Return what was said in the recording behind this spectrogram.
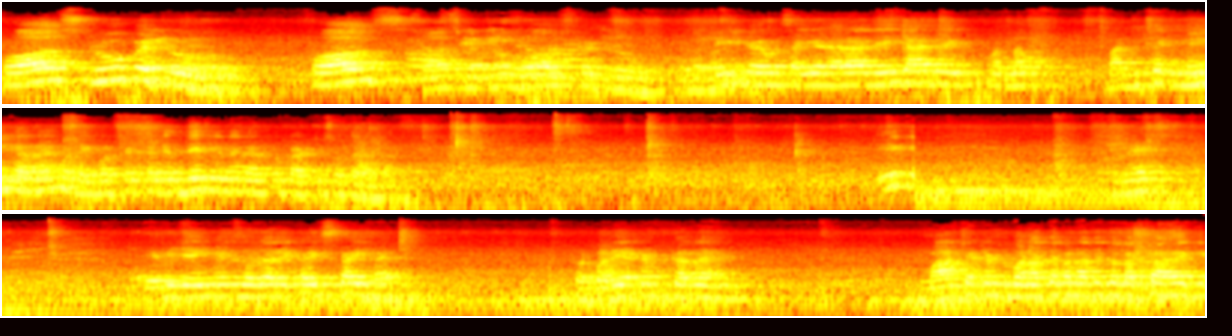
फॉल्स ट्रू पे ट्रू फॉल्स फॉल्स पे ट्रू फॉल्स पे ट्रू डी जो है वो सही है यही कहा है तो मतलब बाकी चेक नहीं कर रहे हैं बट एक बार चेक करके देख लेना घर पे प्रैक्टिस होता रहता है। एक नेक्स्ट ये भी जेई में दो हज़ार इक्कीस का ही है पर बड़ी अटेम्प्ट कर रहे हैं। मार्च अटेम्प्ट बनाते बनाते तो लगता है कि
